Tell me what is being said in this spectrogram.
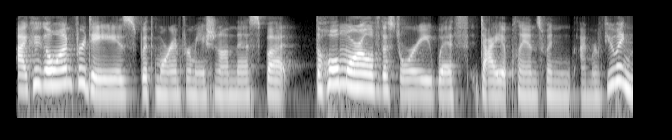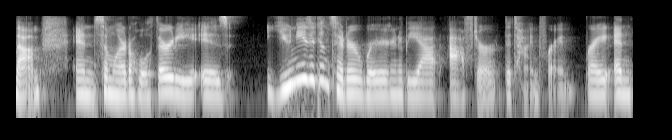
I could go on for days with more information on this, but the whole moral of the story with diet plans when I'm reviewing them and similar to Whole 30 is you need to consider where you're going to be at after the time frame, right? And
